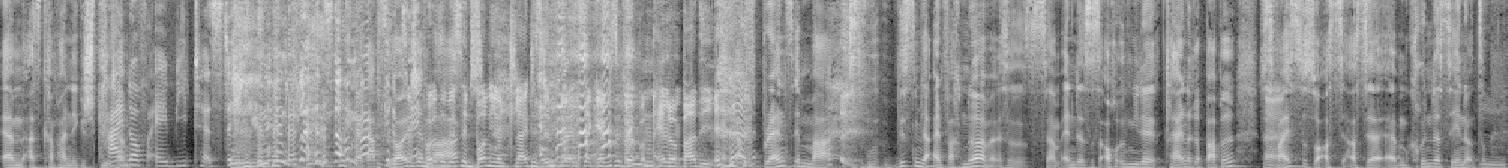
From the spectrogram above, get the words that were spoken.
ähm, als Kampagne gespielt kind haben. Kind of A-B-Testing Da gab es Leute im Markt. so ein bisschen Bonnie und Clyde des Influencer Games bei Hello Buddy. Da gab es Brands im Markt, das wissen wir einfach, ne, es ist, am Ende ist es auch irgendwie eine kleinere Bubble. Das ja. weißt du so aus der, aus der ähm, Gründerszene und so. Mhm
